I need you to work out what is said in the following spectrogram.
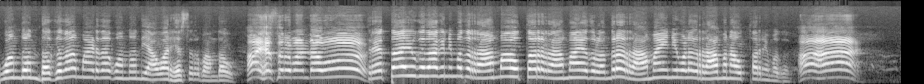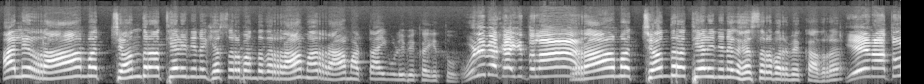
ಒಂದೊಂದ್ ದಗದ ಮಾಡಿದಾಗ ಒಂದೊಂದ್ ಯಾವ ಹೆಸರು ಬಂದವು. ಹೆಸರು ಬಂದಾವು. ತ್ರೇತಾಯುಗದಾಗ ನಿಮ್ಮದ ರಾಮ ಅವತಾರ ರಾಮಾಯಣದೊಳ ಅಂದ್ರ ರಾಮಾಯಣಿ ಒಳಗ ರಾಮನ ಅವತಾರ ನಿಮ್ಮದು. ಅಲ್ಲಿ ರಾಮಚಂದ್ರ ಅಂತ ಹೇಳಿ ನಿನಗೆ ಹೆಸರು ಬಂದದ. ರಾಮ ರಾಮ ಅಟ್ಟಾಗಿ ಉಳಿಬೇಕಾಗಿತ್ತು. ಉಳಿಬೇಕಾಗಿತ್ತಲ್ಲ? ರಾಮಚಂದ್ರ ಅಂತ ಹೇಳಿ ನಿನಗೆ ಹೆಸರು ಬರ್ಬೇಕಾದ್ರ ಏನಾತು?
